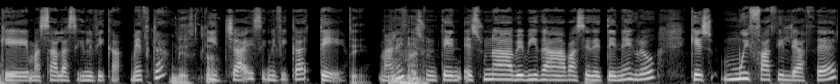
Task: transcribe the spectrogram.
que masala significa mezcla, Mezcla. y chai significa té, Té. ¿vale? Es, un té- es una bebida a base de té negro que es muy fácil de hacer.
